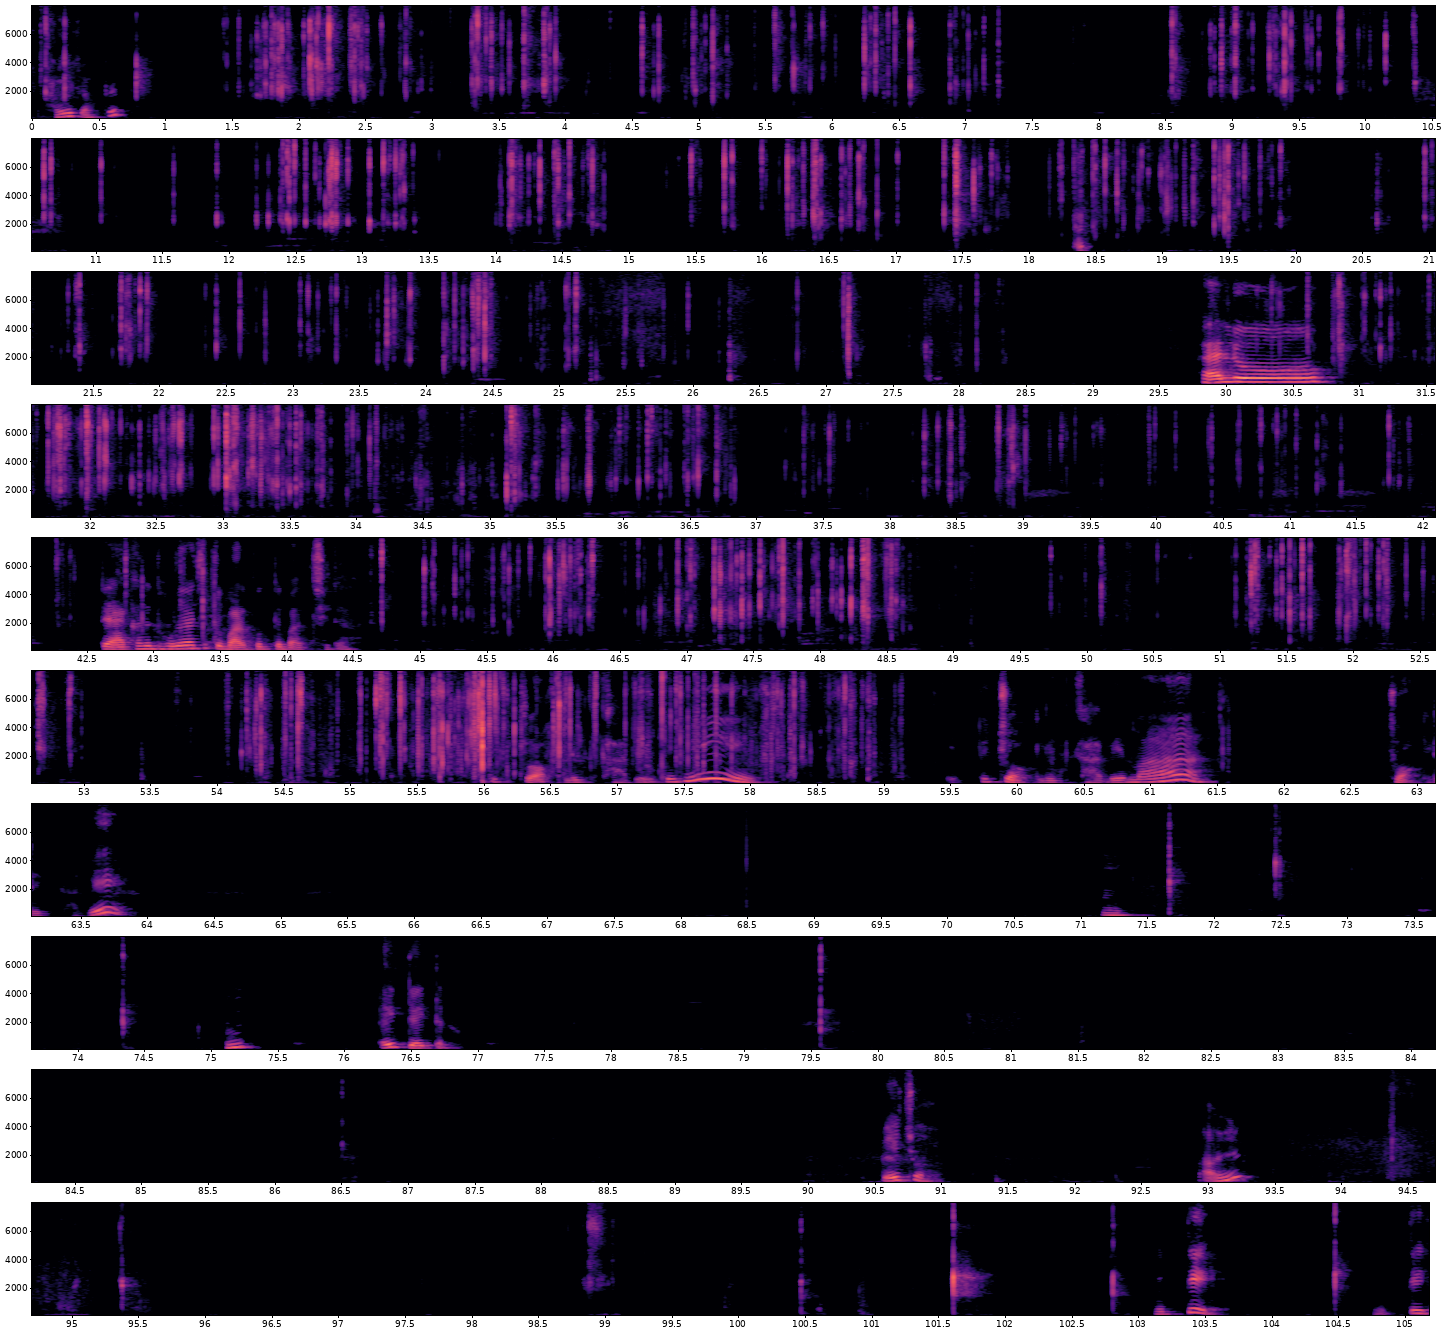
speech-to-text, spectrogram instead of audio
খাবে চকলেট এক হাতে ধরে আছে তো বার করতে পারছি না। চকলেট খাবে তুমি একটু চকলেট খাবে মা চকলেট খাবে হুম হুম এই তো এইটা পেয়েছ? আমি মিথ্যে? মিথ্যে?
